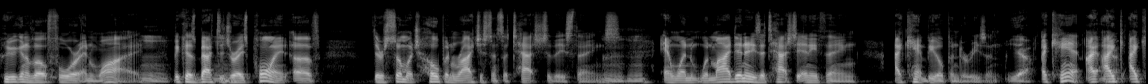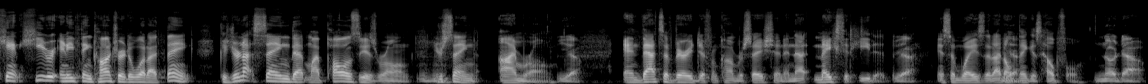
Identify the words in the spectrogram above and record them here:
who you're going to vote for and why. Mm. Because back to Mm. Dre's point of there's so much hope and righteousness attached to these things. Mhm. And when, when my identity is attached to anything, I can't be open to reason. Yeah. I can't. I, Yeah. I, I can't hear anything contrary to what I think because you're not saying that my policy is wrong. Mhm. You're saying I'm wrong. Yeah. And that's a very different conversation, and that makes it heated Yeah. in some ways that I don't Yeah. think is helpful. No doubt.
